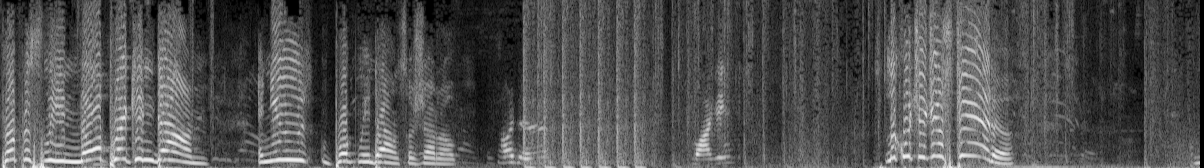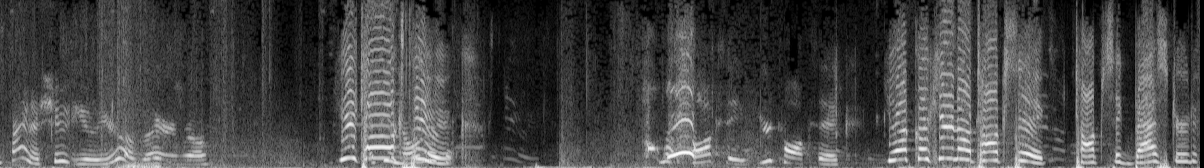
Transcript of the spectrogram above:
purposely no breaking down, and you broke me down. So shut up. No, I didn't. Lagging. Look what you just did. I'm trying to shoot you. You're over there, bro. You're toxic. Not toxic. You're toxic. You act like you're not toxic. Toxic bastard.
